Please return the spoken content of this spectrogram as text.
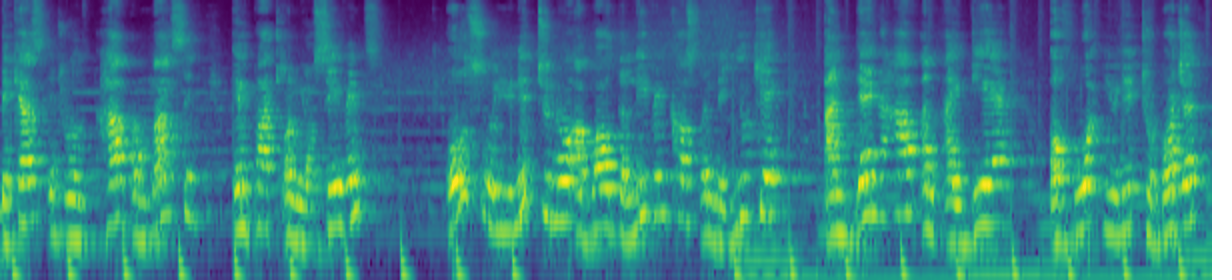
because it will have a massive impact on your savings. Also, you need to know about the living cost in the UK and then have an idea of what you need to budget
